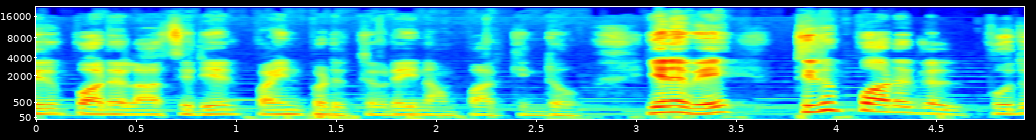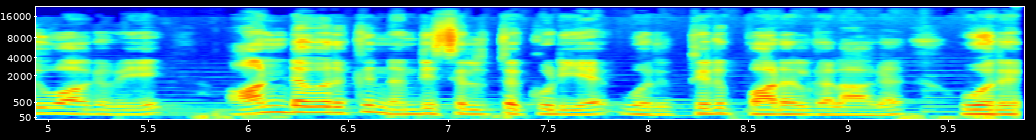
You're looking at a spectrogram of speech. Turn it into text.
திருப்பாடல் ஆசிரியர் பயன்படுத்துவதை நாம் பார்க்கின்றோம். எனவே திருப்பாடல்கள் பொதுவாகவே ஆண்டவருக்கு நன்றி செலுத்தக்கூடிய ஒரு திருப்பாடல்களாக ஒரு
